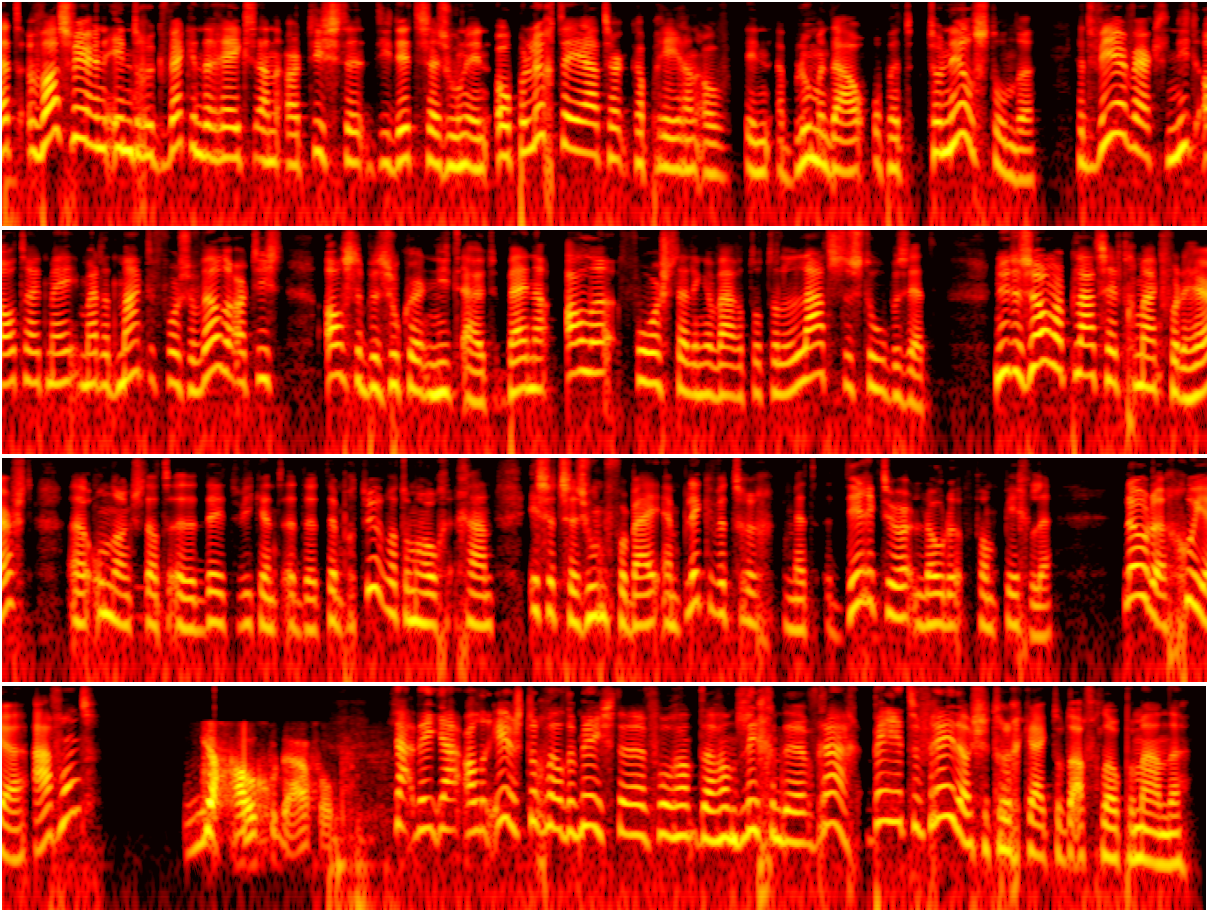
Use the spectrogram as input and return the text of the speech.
Het was weer een indrukwekkende reeks aan artiesten die dit seizoen in Openluchttheater Caprera in Bloemendaal op het toneel stonden. Het weer werkte niet altijd mee, maar dat maakte voor zowel de artiest als de bezoeker niet uit. Bijna alle voorstellingen waren tot de laatste stoel bezet. Nu de zomer plaats heeft gemaakt voor de herfst, uh, ondanks dat uh, dit weekend uh, de temperaturen wat omhoog gaan, is het seizoen voorbij en blikken we terug met directeur Lode van Pichelen. Lode, goeie avond. Ja, hou goedenavond. Ja, nee, ja, allereerst toch wel de meest uh, voor de hand liggende vraag. Ben je tevreden als je terugkijkt op de afgelopen maanden?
